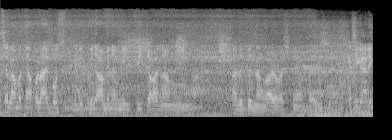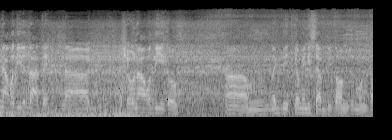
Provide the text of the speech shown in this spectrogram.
Ay, salamat nga pala, boss. Nilibre niya kami ng milk tea tsaka ng ano doon ng car wash niya. Guys. Kasi galing na ako dito dati. Nag-show na ako dito. Um, nag-date kami ni Sab dito kami pumunta.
